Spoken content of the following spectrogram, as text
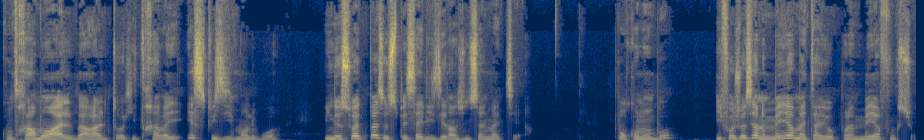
Contrairement à Alvar Alto qui travaille exclusivement le bois, il ne souhaite pas se spécialiser dans une seule matière. Pour Colombo, il faut choisir le meilleur matériau pour la meilleure fonction.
